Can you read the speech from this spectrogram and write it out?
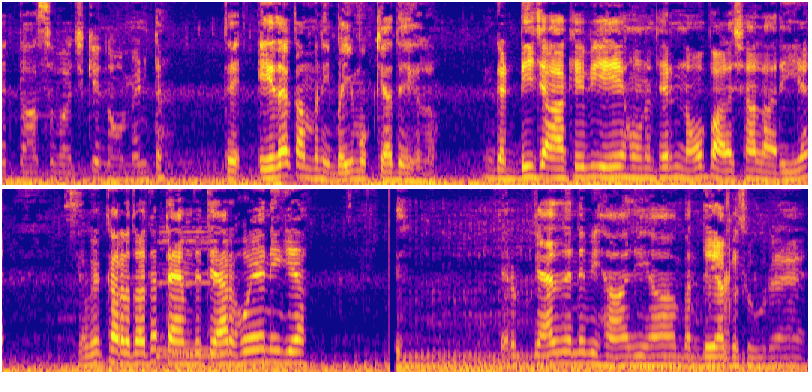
ਹੋ 10:09 ਮਿੰਟ। ਤੇ ਇਹਦਾ ਕੰਮ ਨਹੀਂ ਬਈ, ਮੁੱਕਿਆ ਦੇਖ ਲਓ। ਗੱਡੀ 'ਚ ਆ ਕੇ ਵੀ ਇਹ ਹੁਣ ਫਿਰ ਨੌ ਪਾਲਸ਼ਾਂ ਲਾ ਰਹੀ ਹੈ। ਕਿਉਂਕਿ ਘਰ ਦਾ ਤਾਂ ਟਾਈਮ ਤੇ ਤਿਆਰ ਹੋਇਆ ਨਹੀਂ ਗਿਆ। ਫਿਰ ਕਹਿੰਦੇ ਨੇ ਵੀ ਹਾਂ ਜੀ, ਹਾਂ, ਬੰਦੇ ਆ ਕਸੂਰ ਹੈ।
